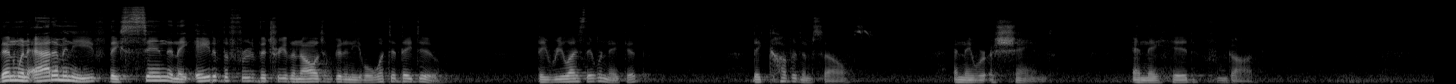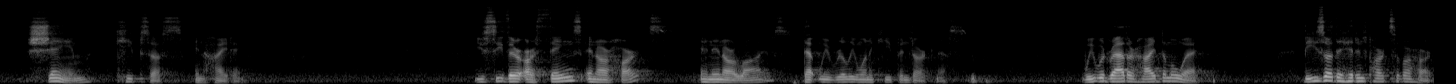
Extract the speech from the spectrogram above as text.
Then when Adam and Eve, they sinned and they ate of the fruit of the tree of the knowledge of good and evil, what did they do? They realized they were naked. They covered themselves and they were ashamed and they hid from God. Shame keeps us in hiding. You see, there are things in our hearts and in our lives that we really want to keep in darkness. We would rather hide them away. These are the hidden parts of our heart.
